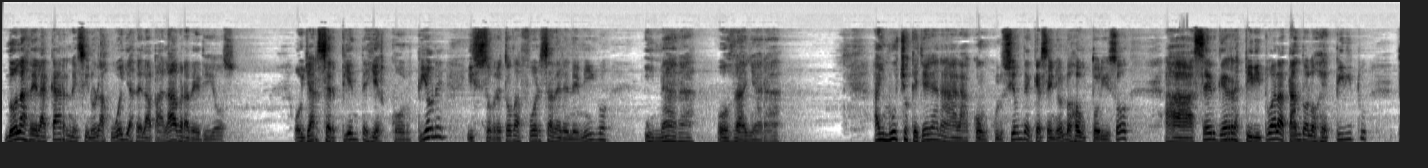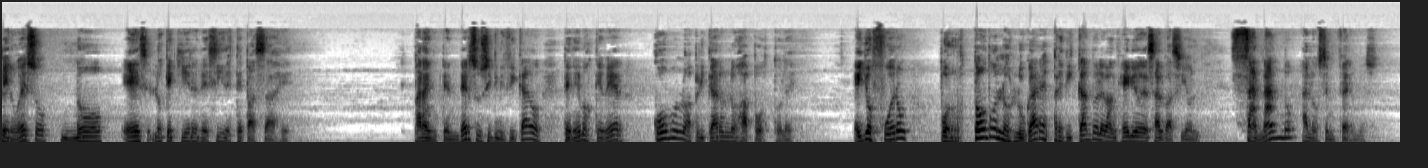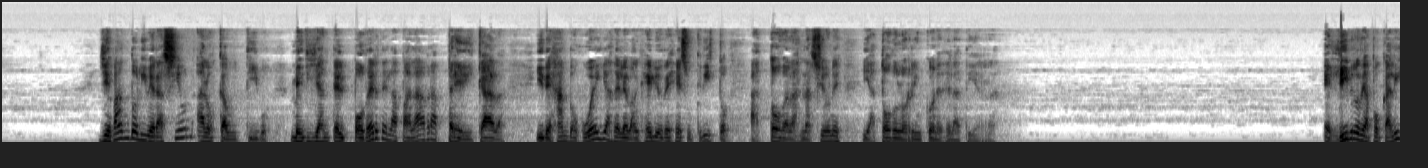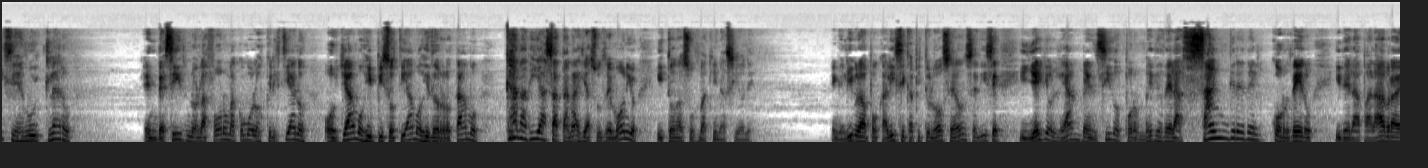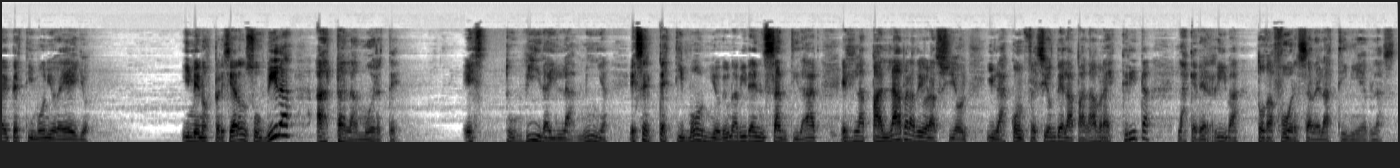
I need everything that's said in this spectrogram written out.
no las de la carne, sino las huellas de la palabra de Dios. Hollar serpientes y escorpiones y sobre toda fuerza del enemigo, y nada os dañará. Hay muchos que llegan a la conclusión de que el Señor nos autorizó a hacer guerra espiritual atando a los espíritus, pero eso no es lo que quiere decir este pasaje. Para entender su significado tenemos que ver cómo lo aplicaron los apóstoles. Ellos fueron por todos los lugares predicando el Evangelio de salvación, sanando a los enfermos, llevando liberación a los cautivos mediante el poder de la palabra predicada y dejando huellas del Evangelio de Jesucristo a todas las naciones y a todos los rincones de la tierra. El libro de Apocalipsis es muy claro en decirnos la forma como los cristianos hollamos y pisoteamos y derrotamos cada día a Satanás y a sus demonios y todas sus maquinaciones. En el libro de Apocalipsis capítulo 12, 11 dice, y ellos le han vencido por medio de la sangre del cordero y de la palabra de testimonio de ellos. Y menospreciaron sus vidas hasta la muerte. Tu vida y la mía. Es el testimonio de una vida en santidad, es la palabra de oración y la confesión de la palabra escrita la que derriba toda fuerza de las tinieblas.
